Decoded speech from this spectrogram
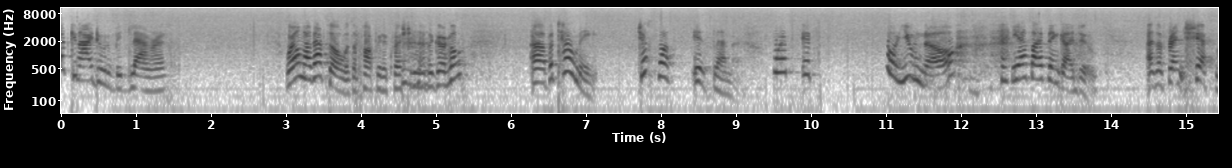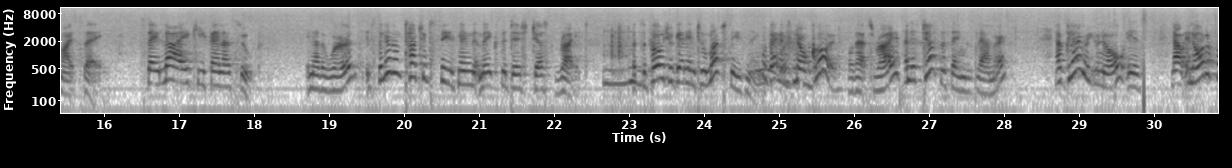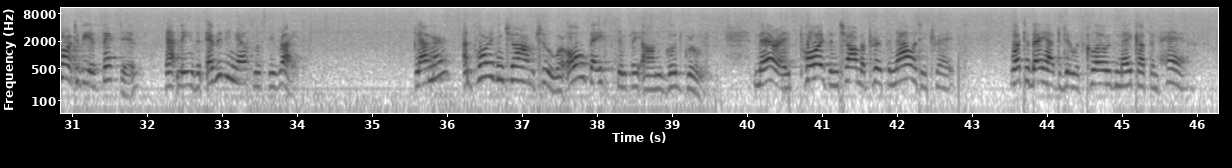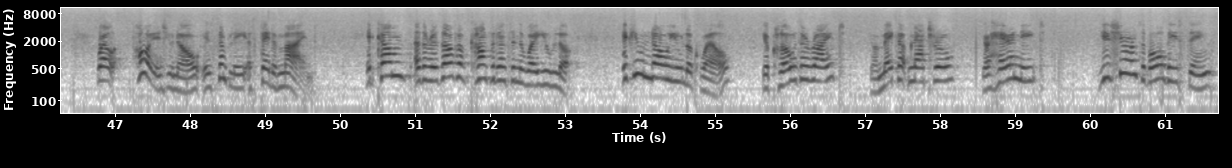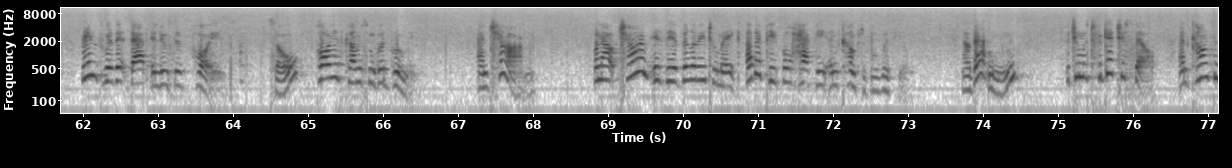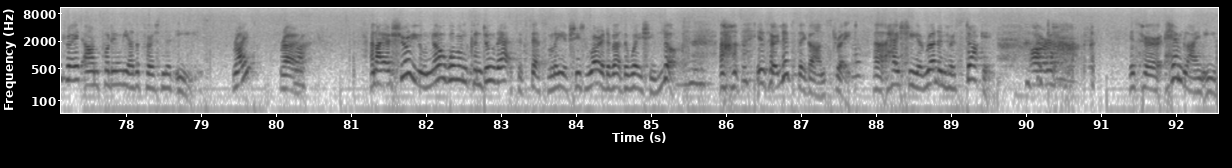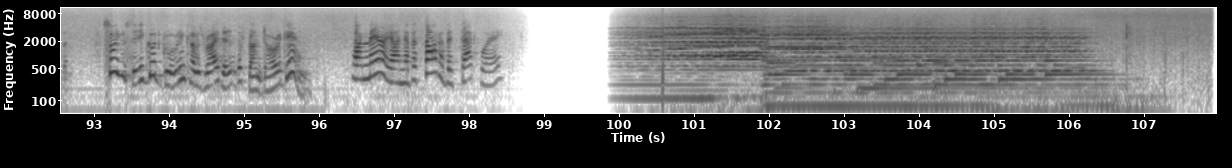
What can I do to be glamorous? Well, now that's always a popular question with the girls. Uh, but tell me, just what is glamour? Well, it's... Well, you know. yes, I think I do. As a French chef might say, c'est l'ail qui fait la soupe. In other words, it's the little touch of seasoning that makes the dish just right. Mm-hmm. But suppose you get in too much seasoning. Well, then it's no good. Well, that's right. And it's just the same as glamour. Now, glamour, you know, is... Now, in order for it to be effective, that means that everything else must be right. Glamour and poise and charm, too, are all based simply on good grooming. Mary, poise and charm are personality traits. What do they have to do with clothes, makeup, and hair? Well, poise, you know, is simply a state of mind. It comes as a result of confidence in the way you look. If you know you look well, your clothes are right, your makeup natural, your hair neat, the assurance of all these things brings with it that elusive poise. So, poise comes from good grooming. And charm. Well, now, charm is the ability to make other people happy and comfortable with you. Now, that means that you must forget yourself and concentrate on putting the other person at ease. Right? Right. And I assure you, no woman can do that successfully if she's worried about the way she looks. Uh, is her lipstick on straight? Uh, has she a run in her stocking? Or uh, is her hemline even? So you see, good grooming comes right in at the front door again. Why, Mary, I never thought of it that way.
